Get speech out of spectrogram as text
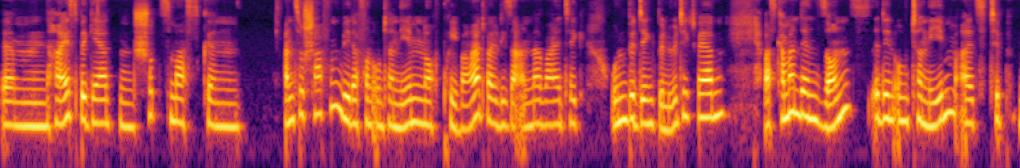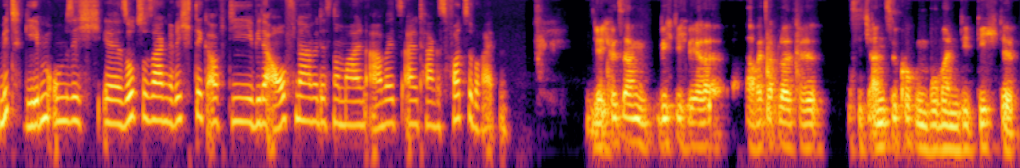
ähm, heiß begehrten Schutzmasken anzuschaffen, weder von Unternehmen noch privat, weil diese anderweitig unbedingt benötigt werden. Was kann man denn sonst den Unternehmen als Tipp mitgeben, um sich äh, sozusagen richtig auf die Wiederaufnahme des normalen Arbeitsalltages vorzubereiten? Ja, ich würde sagen, wichtig wäre, Arbeitsabläufe sich anzugucken, wo man die Dichte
